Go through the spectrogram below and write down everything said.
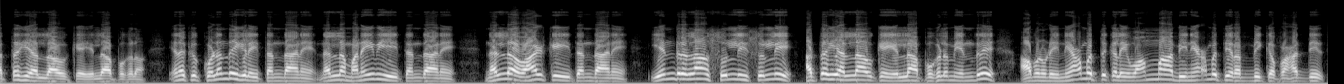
அத்தகைய அல்லாவுக்கே எல்லா புகழும். எனக்கு குழந்தைகளை தந்தானே நல்ல மனைவியை தந்தானே நல்ல வாழ்க்கையை தந்தானே என்றெல்லாம் சொல்லி சொல்லி அத்தகைய அல்லாவுக்கே எல்லா புகழும் என்று அவனுடைய ஞாபத்துக்களை அம்மா பி ஞாபத்தி ரப்பிக்க பஹத்தீர்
